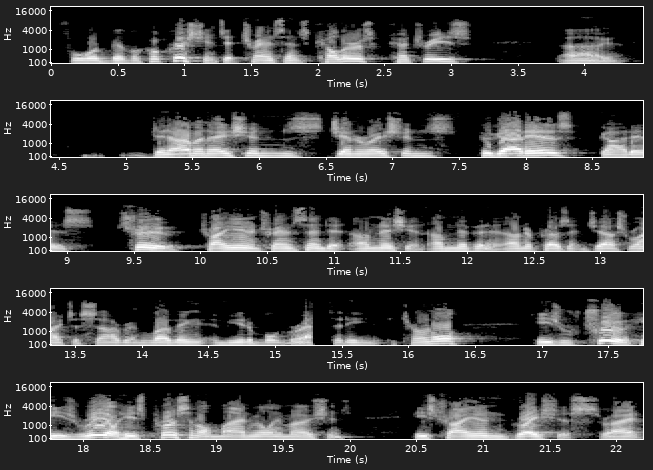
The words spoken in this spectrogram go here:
for biblical Christians. It transcends colors, countries, uh, denominations, generations. Who God is? God is true, triune, transcendent, omniscient, omnipotent, omnipresent, just, righteous, sovereign, loving, immutable, veracity, eternal. He's true. He's real. He's personal, mind, will, emotions. He's triune, gracious, right?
